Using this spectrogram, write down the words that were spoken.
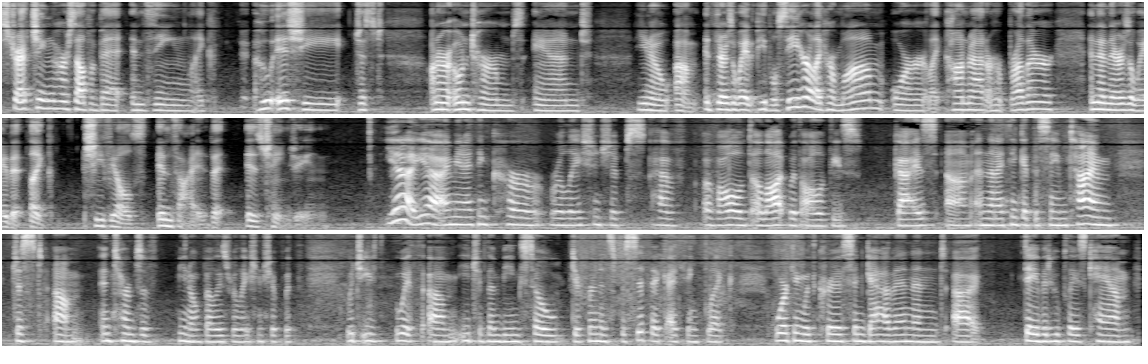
stretching herself a bit and seeing like who is she just on her own terms and you know, um, if there's a way that people see her, like her mom or like Conrad or her brother, and then there's a way that like she feels inside that is changing. Yeah, yeah. I mean, I think her relationships have evolved a lot with all of these guys, um, and then I think at the same time, just um, in terms of you know Belly's relationship with, which e- with um, each of them being so different and specific, I think like working with Chris and Gavin and uh, David who plays Cam.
